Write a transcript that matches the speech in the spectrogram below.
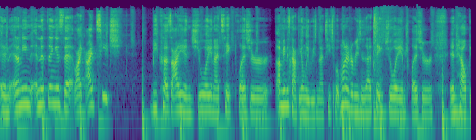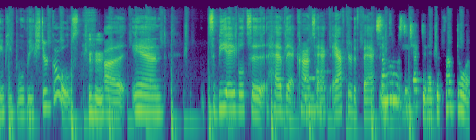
and, and I mean, and the thing is that like I teach because I enjoy and I take pleasure. I mean, it's not the only reason I teach, but one of the reasons I take joy and pleasure in helping people reach their goals. Mhm. Uh, and to be able to have that contact after the fact. Someone was detected at your front door.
